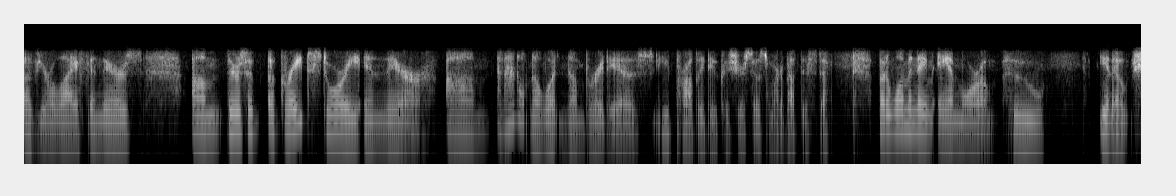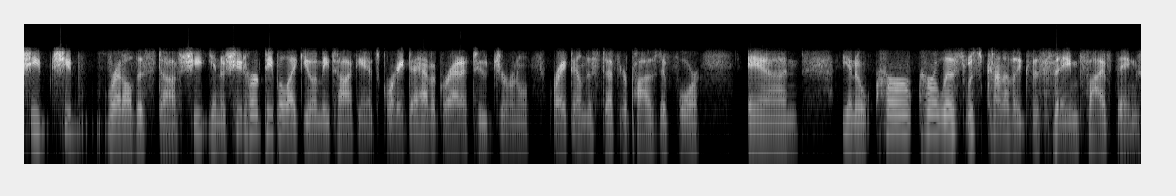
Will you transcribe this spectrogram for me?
of your life. And there's um, there's a, a great story in there, um, and I don't know what number it is. You probably do because you're so smart about this stuff. But a woman named Anne Morrow who you know she she'd read all this stuff she you know she'd heard people like you and me talking it's great to have a gratitude journal write down the stuff you're positive for and you know her her list was kind of like the same five things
